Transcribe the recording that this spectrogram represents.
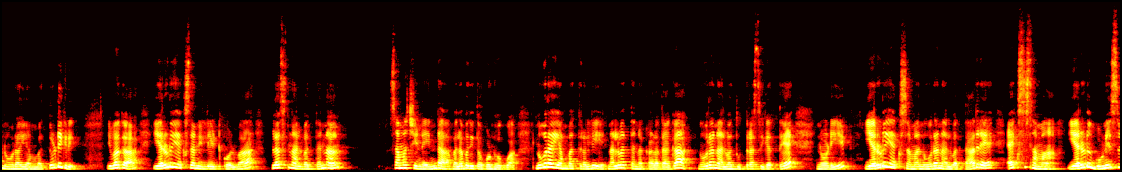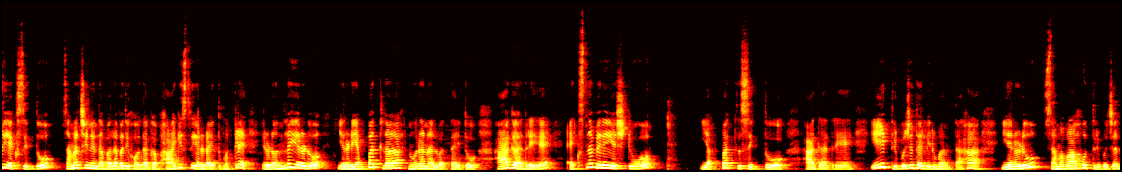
ನೂರ ಎಂಬತ್ತು ಡಿಗ್ರಿ. ಇವಾಗ ಎರಡು ಎಕ್ಸನ್ನು ಇಲ್ಲೇ ಇಟ್ಕೊಳ್ವಾ. ಪ್ಲಸ್ ನಲ್ವತ್ತನ್ನು ಸಮಚಿಹ್ನೆಯಿಂದ ಬಲಬದಿ ತಗೊಂಡು ಹೋಗುವ ನೂರ ಎಂಬತ್ತರಲ್ಲಿ ನಲವತ್ತನ್ನು ಕಳೆದಾಗ ನೂರ ನಲ್ವತ್ತು ಉತ್ತರ ಸಿಗತ್ತೆ. ನೋಡಿ, ಎರಡು ಎಕ್ಸ್ ಸಮ ನೂರ ನಲ್ವತ್ತಾದರೆ ಎಕ್ಸ್ ಸಮ ಎರಡು ಗುಣಿಸು ಎಕ್ಸ್ ಇತ್ತು. ಸಮಚಿಹ್ನೆಯಿಂದ ಬಲಬದಿ ಹೋದಾಗ ಭಾಗಿಸು ಎರಡಾಯ್ತು ಮಕ್ಕಳೇ ಎರಡೊಂದಲ ಎರಡು ಎರಡು ಎಪ್ಪತ್ತಲ ನೂರ ನಲ್ವತ್ತಾಯಿತು ಹಾಗಾದರೆ ಎಕ್ಸ್ನ ಬೆಲೆ ಎಷ್ಟು? ಎಪ್ಪತ್ತು ಸಿಕ್ತು. ಹಾಗಾದರೆ ಈ ತ್ರಿಭುಜದಲ್ಲಿರುವಂತಹ ಎರಡು ಸಮಬಾಹು ತ್ರಿಭುಜದ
